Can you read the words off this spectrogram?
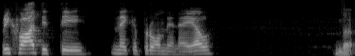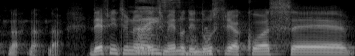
prihvatiti neke promjene, jel? Da, da, da, da. Definitivno je recimo jedna od industrija koja se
